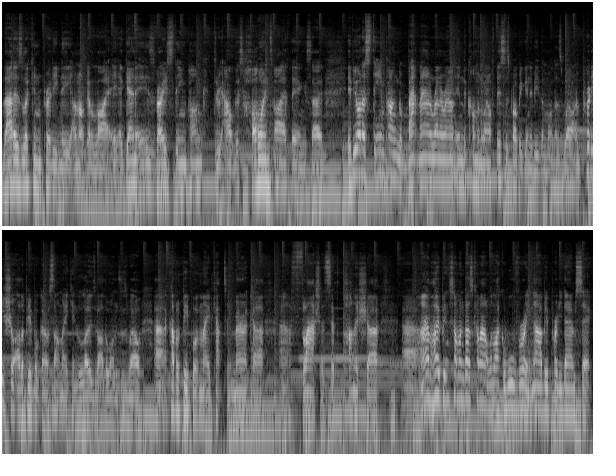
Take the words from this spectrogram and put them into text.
that is looking pretty neat, I'm not to lie. It, again, it is very steampunk throughout this whole entire thing. So, if you want a steampunk Batman run around in the Commonwealth, this is probably to be the mod as well. I'm pretty sure other people are to start making loads of other ones as well. Uh, a couple of people have made Captain America, uh, Flash, as said, Punisher. Uh, I am hoping someone does come out with like a Wolverine. That would be pretty damn sick.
